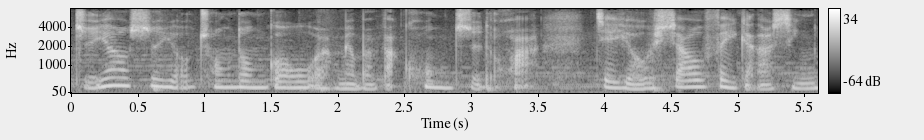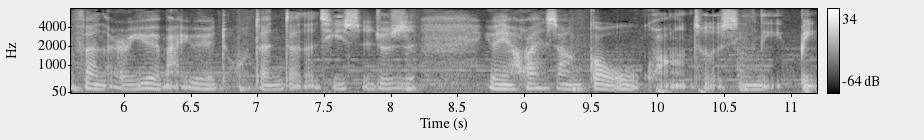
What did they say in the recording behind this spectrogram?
只要是有冲动购物而没有办法控制的话，借由消费感到兴奋而越买越多等等的，其实就是有点患上购物狂这个心理病。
